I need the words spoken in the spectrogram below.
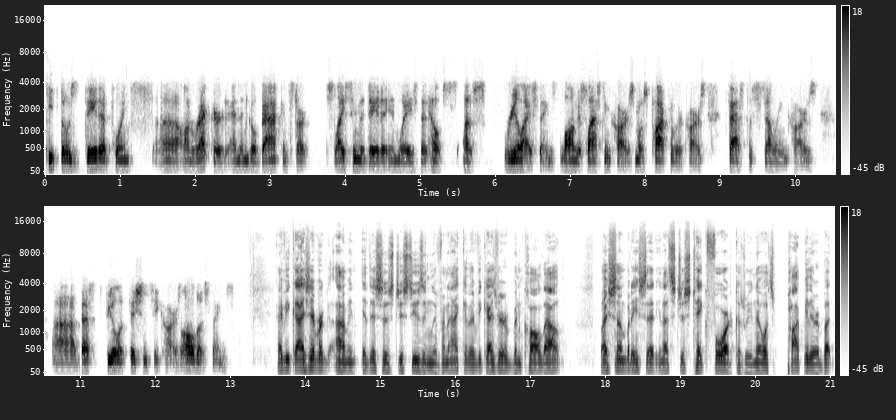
keep those data points uh, on record and then go back and start slicing the data in ways that helps us realize things longest lasting cars most popular cars fastest selling cars uh, best fuel efficiency cars all those things Have you guys ever? I mean, this is just using the vernacular. Have you guys ever been called out by somebody said, "Let's just take Ford because we know it's popular," but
